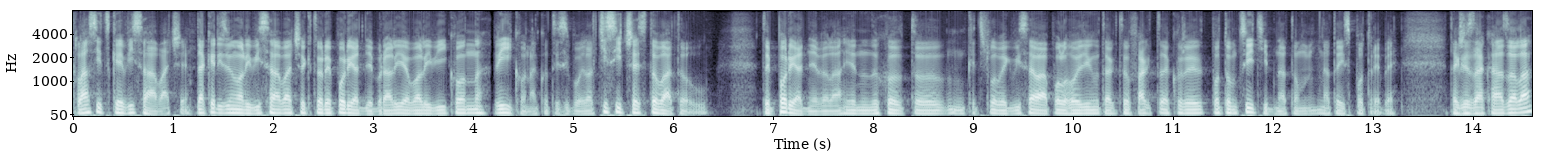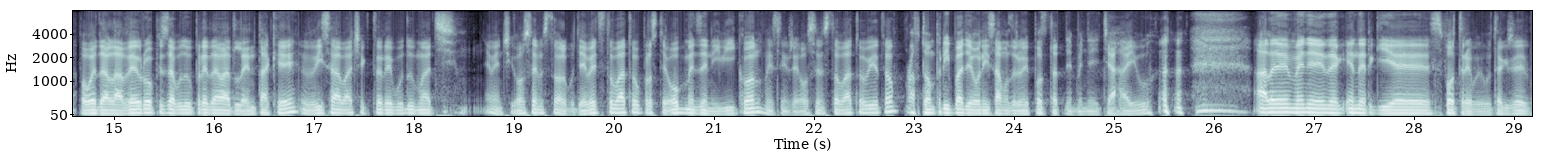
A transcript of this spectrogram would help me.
klasické vysávače. Takedy sme mali vysávače, ktoré poriadne brali a mali výkon, výkon, ako ty si povedal, 1600 W to je poriadne veľa. Jednoducho, to, keď človek vysáva pol hodinu, tak to fakt akože potom cítiť na, tom, na tej spotrebe. Takže zakázala, povedala, v Európe sa budú predávať len také vysávače, ktoré budú mať, neviem, či 800 alebo 900 W, proste obmedzený výkon, myslím, že 800 W je to. A v tom prípade oni samozrejme podstatne menej ťahajú, ale menej energie spotrebujú, takže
